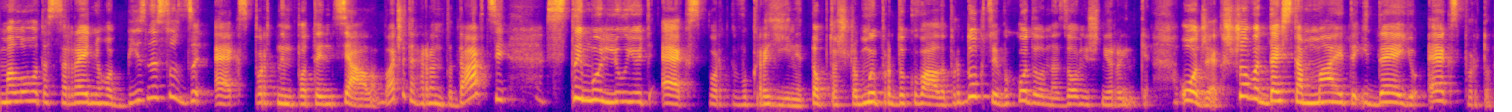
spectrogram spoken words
малого та середнього бізнесу з експортним потенціалом. Бачите, грантодавці стимулюють експорт в Україні, тобто, щоб ми продукували продукцію і виходили на зовнішні ринки. Отже, якщо ви десь там маєте ідею експорту,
